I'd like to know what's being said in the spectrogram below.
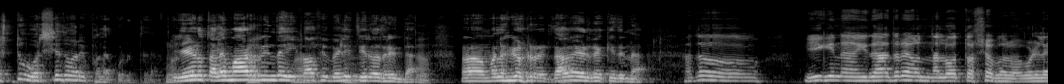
ಎಷ್ಟು ವರ್ಷದವರೆಗೆ ಫಲ ಕೊಡುತ್ತೆ? ಏಳು ತಲೆಮಾರಿನಿಂದ ಈ ಕಾಫಿ ಬೆಳೀತಿರೋದ್ರಿಂದ. ಮಲಂಗೌಡ್ರೆ ತಾವೇ ಹೇಳ್ಬೇಕು ಇದನ್ನ. ಅದು ಈಗಿನ ಇದಾದ್ರೆ ಒಂದು ನಲ್ವತ್ತು ವರ್ಷ ಬರೋ ಒಳ್ಳೆ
